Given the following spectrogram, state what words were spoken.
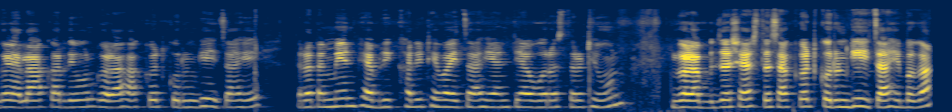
गळ्याला आकार देऊन गळा हा कट करून घ्यायचा आहे. तर आता मेन फॅब्रिक खाली ठेवायचं आहे आणि त्यावर अस्तर ठेवून गळा जशास तसा कट करून घ्यायचा आहे. बघा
